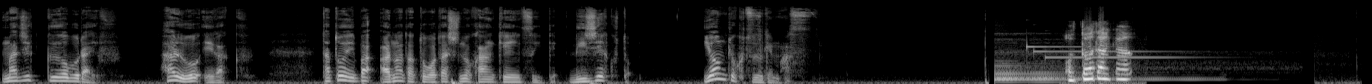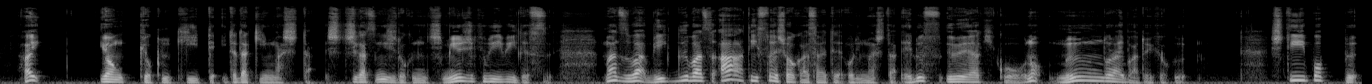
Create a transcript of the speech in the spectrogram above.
マジックオブライフ、春を描く。例えば、あなたと私の関係について、リジェクト。4曲続けます。音高、はい。4曲聴いていただきました。7月26日ミュージック BB です。まずはビッグバズアーティストで紹介されておりましたエルスウェア機構のムーンドライバーという曲。シティポップ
